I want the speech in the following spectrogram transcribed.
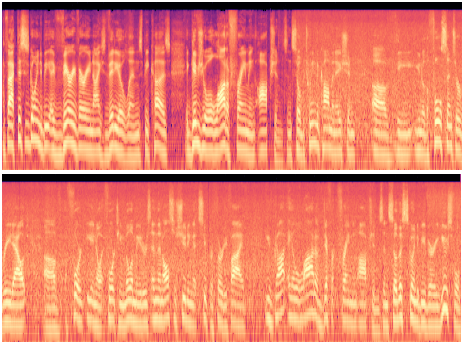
In fact, this is going to be a very, very nice video lens because it gives you a lot of framing options. And so between the combination of the, you know, the full sensor readout of, four, you know, at 14 millimeters and then also shooting at Super 35, you've got a lot of different framing options, and so this is going to be very useful.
